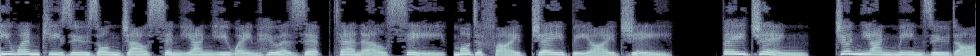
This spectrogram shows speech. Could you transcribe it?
Iwenki Zhu Zhongjiao Sin Yang Yuan Hua Zipt NLC modified JBIG. Beijing, Zhengyang Minzu Da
